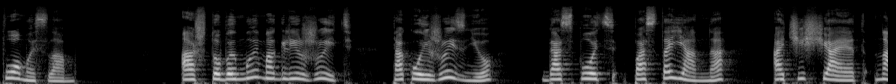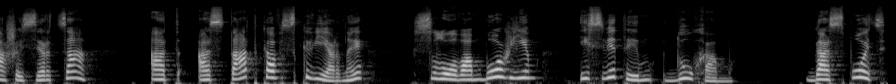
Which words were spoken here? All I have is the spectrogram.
помыслам. А чтобы мы могли жить такой жизнью, Господь постоянно очищает наши сердца от остатков скверны Словом Божьим и Святым Духом. Господь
